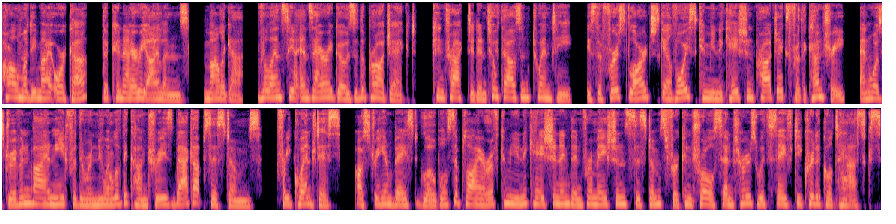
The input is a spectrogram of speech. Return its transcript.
Palma de Mallorca, the Canary Islands, Malaga, Valencia and Zaragoza. The project, contracted in 2020, is the first large-scale voice communication project for the country, and was driven by a need for the renewal of the country's backup systems. Frequentis, Austrian-based global supplier of communication and information systems for control centers with safety-critical tasks,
